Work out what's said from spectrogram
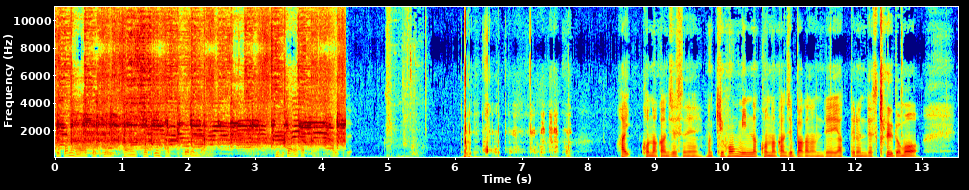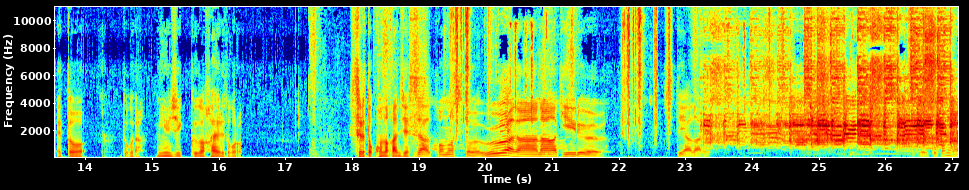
ここにも私写真撮ってくるんだね気づかなかったあいつはい、こんな感じですね。まあ、基本みんなこんな感じでバカなんでやってるんですけれども、えっと、どこだ？ミュージックが入るところ。するとこんな感じです。じゃあこの人うわななきるしてやがるでここにも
